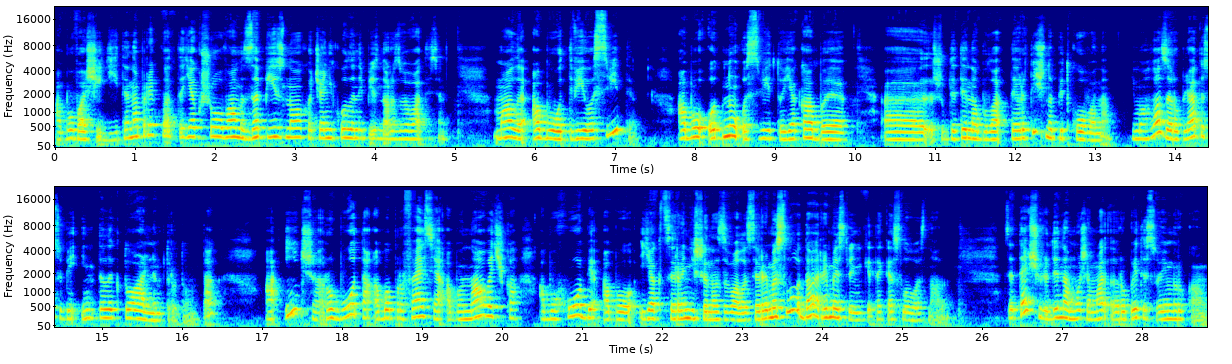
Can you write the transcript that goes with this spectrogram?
або ваші діти, наприклад, якщо вам запізно, хоча ніколи не пізно розвиватися, мали або дві освіти, або одну освіту, яка би, е, щоб дитина була теоретично підкована і могла заробляти собі інтелектуальним трудом. Так? А інша робота або професія, або навичка, або хобі, або як це раніше називалося, ремесло, да? ремесленники таке слово знали. Це те, що людина може робити своїми руками.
